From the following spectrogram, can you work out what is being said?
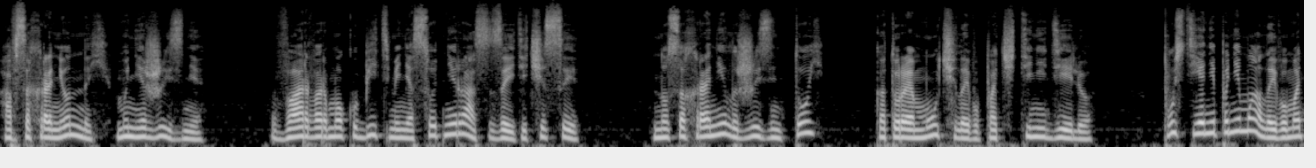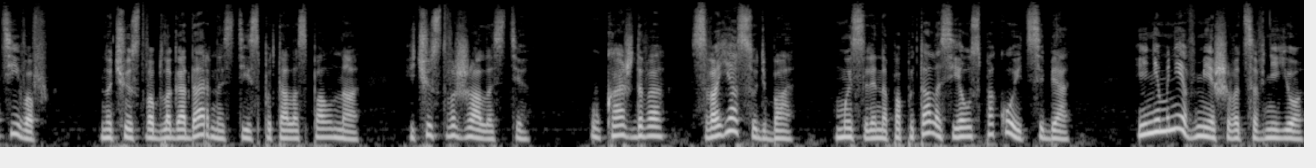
а в сохраненной мне жизни. Варвар мог убить меня сотни раз за эти часы, но сохранил жизнь той, которая мучила его почти неделю. Пусть я не понимала его мотивов, но чувство благодарности испытала сполна и чувство жалости. У каждого своя судьба. Мысленно попыталась я успокоить себя — и не мне вмешиваться в нее.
